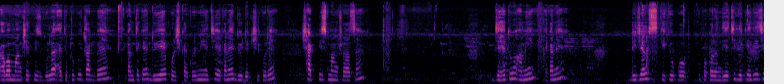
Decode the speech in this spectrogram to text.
কাবাব মাংসের পিসগুলো এতটুকুই থাকবে। এখান থেকে ধুয়ে পরিষ্কার করে নিয়েছি। এখানে দুই ডেকসি করে ষাট পিস মাংস আছে। যেহেতু আমি এখানে ডিটেলস কী কী উপ উপকরণ দিয়েছি, লিখে দিয়েছি,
